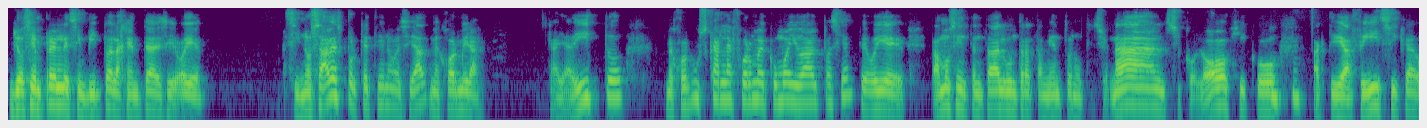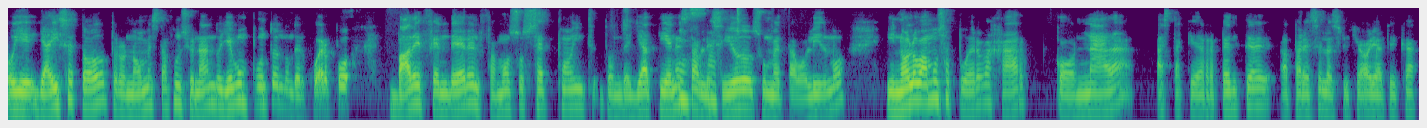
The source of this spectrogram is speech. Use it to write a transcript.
yo siempre les invito a la gente a decir, oye, si no sabes por qué tiene obesidad, mejor mira, calladito, mejor buscar la forma de cómo ayudar al paciente. Oye, vamos a intentar algún tratamiento nutricional, psicológico, actividad física. Oye, ya hice todo, pero no me está funcionando. Llega un punto en donde el cuerpo va a defender el famoso set point, donde ya tiene establecido su metabolismo y no lo vamos a poder bajar con nada hasta que de repente aparece la cirugía bariátrica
